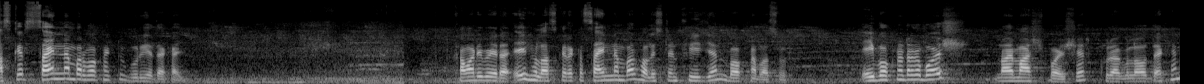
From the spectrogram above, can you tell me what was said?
আজকের সাইন নাম্বার বকনা একটু ঘুরিয়ে দেখাই। খামারি ভাইরা এই হলো আজকের একটা সাইন নাম্বার, হলিস্টেন ফ্রিজিয়ান বকনা বাসুর এই বকনাটার বয়স নয় মাস বয়সের, খুরাগুলোও দেখেন,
